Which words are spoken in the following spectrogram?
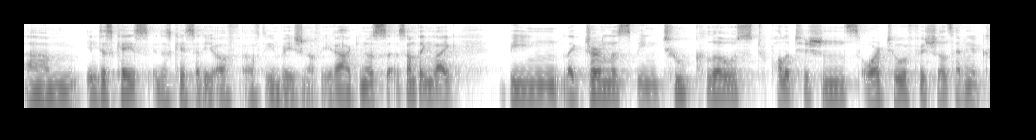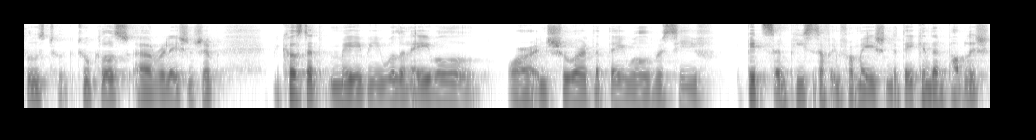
um, in this case, in this case study of, of the invasion of Iraq. You know, something like being like journalists being too close to politicians or to officials, having a close too, too close uh, relationship, because that maybe will enable or ensure that they will receive bits and pieces of information that they can then publish.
